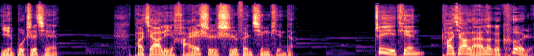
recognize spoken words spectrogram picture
也不值钱。他家里还是十分清贫的。这一天，他家来了个客人，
